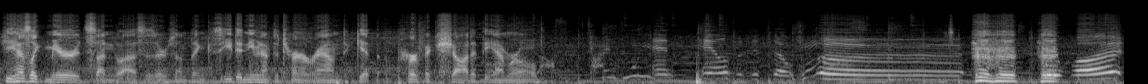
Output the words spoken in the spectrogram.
He has, like, mirrored sunglasses or something, because he didn't even have to turn around to get a perfect shot at the emerald. Time to eat! and Tails was just so uh wait, what?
